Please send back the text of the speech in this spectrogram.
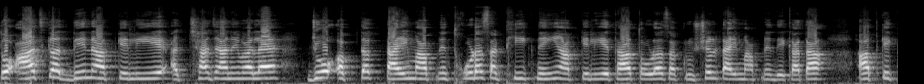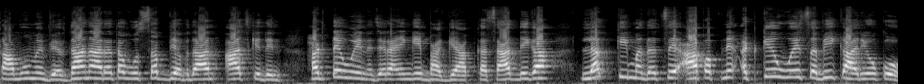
तो आज का दिन आपके लिए अच्छा जाने वाला है। जो अब तक टाइम आपने थोड़ा सा ठीक नहीं आपके लिए था थोड़ा सा क्रुशल टाइम आपने देखा था, आपके कामों में व्यवधान आ रहा था, वो सब व्यवधान आज के दिन हटते हुए नज़र आएँगे, भाग्य आपका साथ देगा। लक की मदद से आप अपने अटके हुए सभी कार्यों को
